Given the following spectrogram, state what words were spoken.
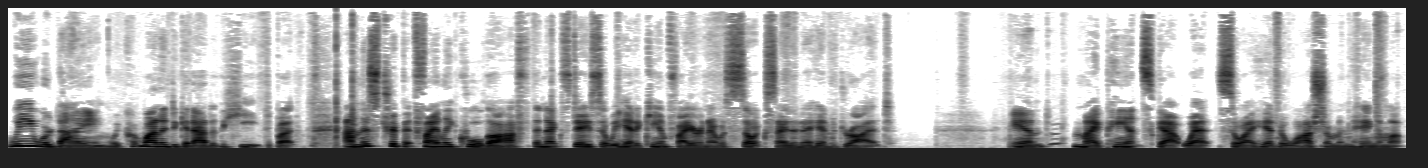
We were dying. We wanted to get out of the heat, but on this trip it finally cooled off the next day, so we had a campfire, and I was so excited I had to draw it. And my pants got wet, so I had to wash them and hang them up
